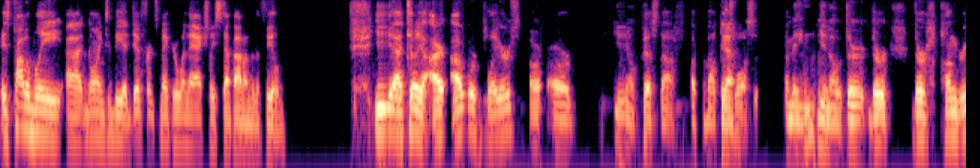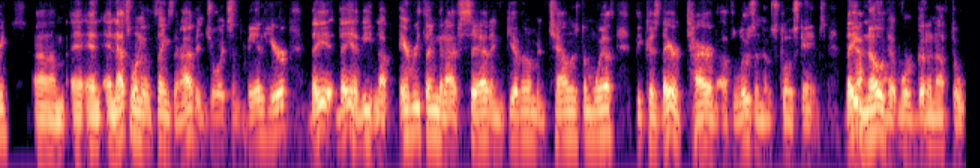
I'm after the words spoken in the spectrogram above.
is probably uh, going to be a difference maker when they actually step out onto the field. Yeah, I tell you, our, our players are, are, you know, pissed off about those yeah. losses. I mean, mm-hmm. you know, they're they're they're hungry, um, and and that's one of the things that I've enjoyed since being here. They they have eaten up everything that I've said and given them and challenged them with because they are tired of losing those close games. They yeah. know that we're good enough to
